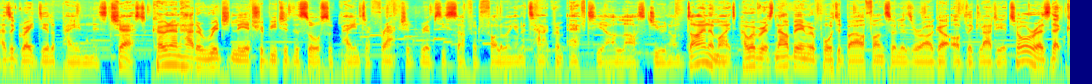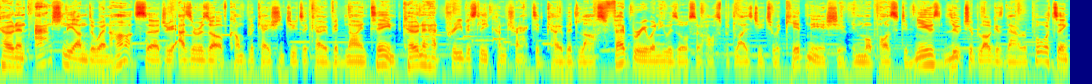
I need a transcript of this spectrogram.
as a great deal of pain in his chest. Konnan had originally attributed the source of pain to fractured ribs he suffered following an attack from FTR last June on Dynamite. However, it's now being reported by Alfonso Lizarraga of the Gladiadores that Konnan actually underwent heart surgery as a result of complications due to COVID 19. Konnan had previously contracted COVID last February when he was also hospitalized due to a kidney issue. In more positive news, Lucha Blog is now reporting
